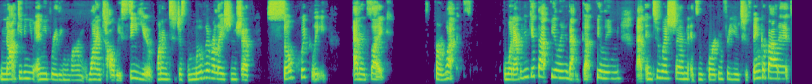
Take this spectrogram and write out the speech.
not giving you any breathing room, wanting to always see you, wanting to just move the relationship so quickly. And it's like, for what? Whenever you get that feeling, that gut feeling, that intuition, it's important for you to think about it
